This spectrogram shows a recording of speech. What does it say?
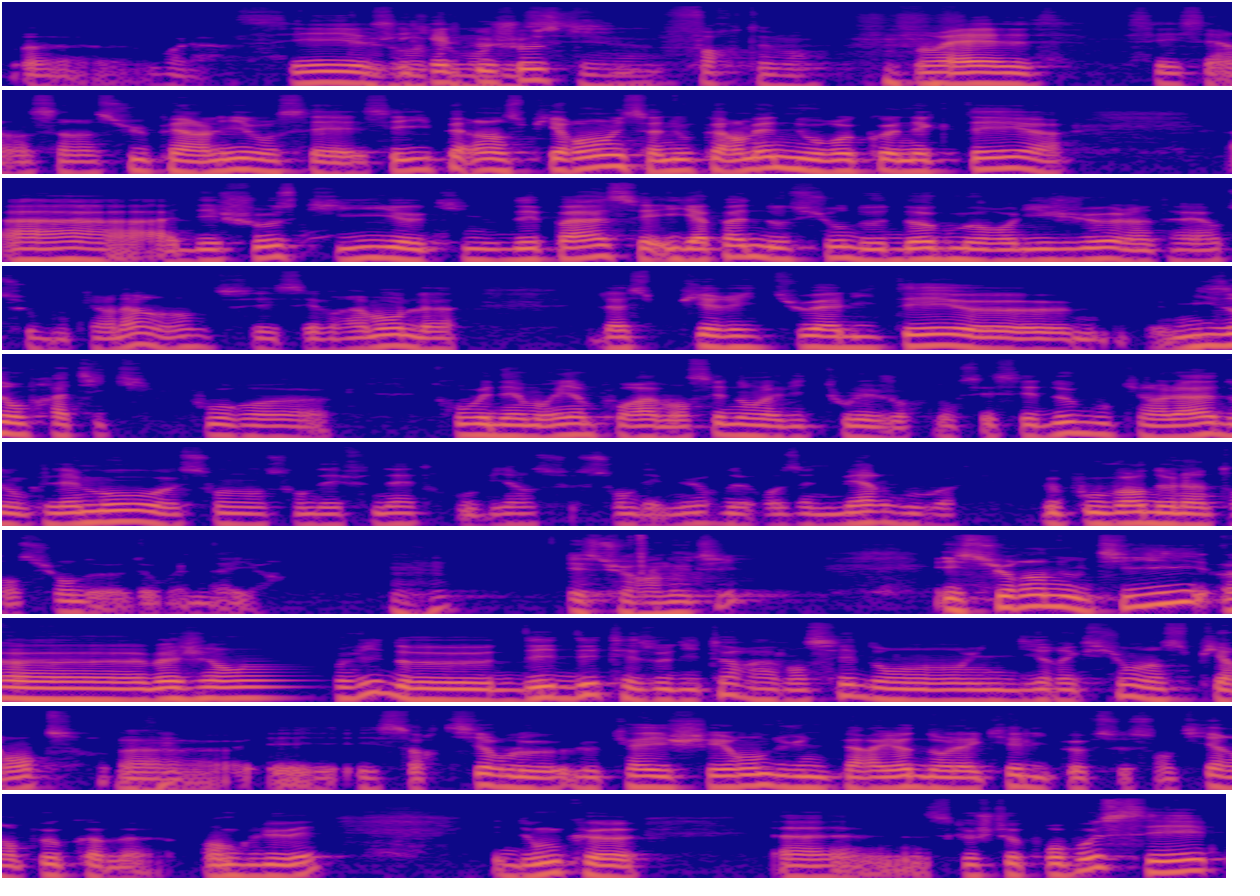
voilà, c'est quelque chose qui... fortement. ouais, c'est un, un, super livre, c'est hyper inspirant et ça nous permet de nous reconnecter à, des choses qui, qui nous dépassent. Et il n'y a pas de notion de dogme religieux à l'intérieur de ce bouquin-là. Hein. C'est vraiment de la, la spiritualité mise en pratique pour trouver des moyens pour avancer dans la vie de tous les jours. Donc c'est ces deux bouquins-là. Donc les mots sont, sont, des fenêtres ou bien ce sont des murs de Rosenberg ou le pouvoir de l'intention de, de. Mmh Et sur un outil? Et sur un outil, bah, j'ai envie d'aider tes auditeurs à avancer dans une direction inspirante mmh et, sortir le, le, cas échéant d'une période dans laquelle ils peuvent se sentir un peu comme englués. Et donc, ce que je te propose, c'est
